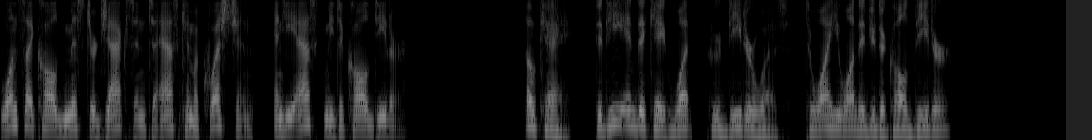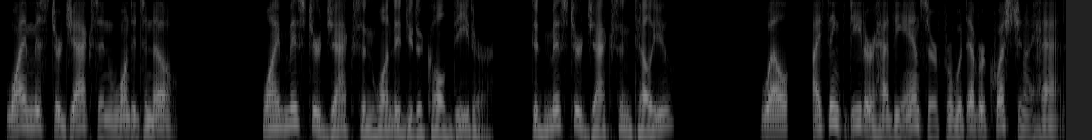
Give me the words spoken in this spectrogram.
Once I called Mr. Jackson to ask him a question, and he asked me to call Dieter. Okay. Did he indicate what, who Dieter was, to why he wanted you to call Dieter? Why Mr. Jackson wanted to know. Why Mr. Jackson wanted you to call Dieter? Did Mr. Jackson tell you? Well, I think Dieter had the answer for whatever question I had.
